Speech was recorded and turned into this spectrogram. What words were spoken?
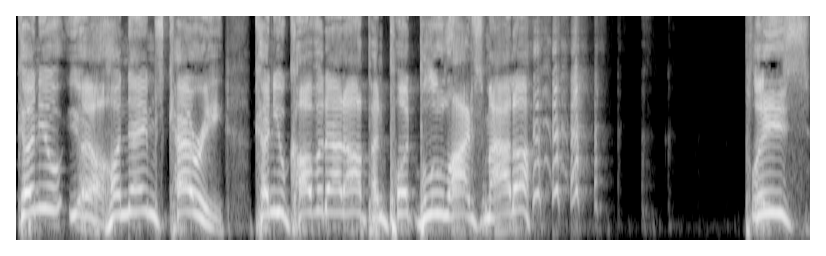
Can you, yeah, her name's Kerry. Can you cover that up and put Blue Lives Matter? Please.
